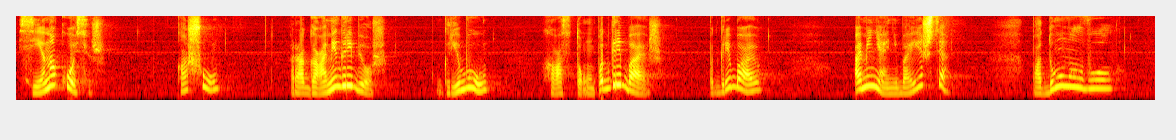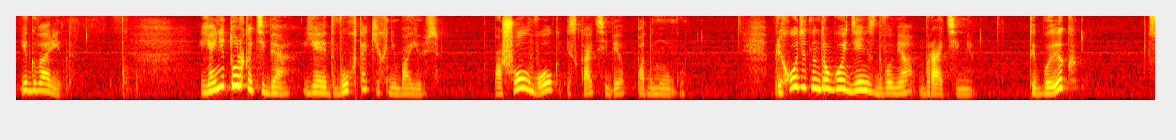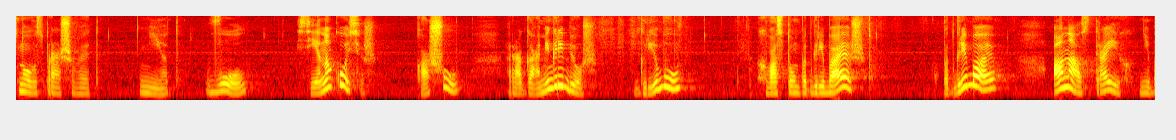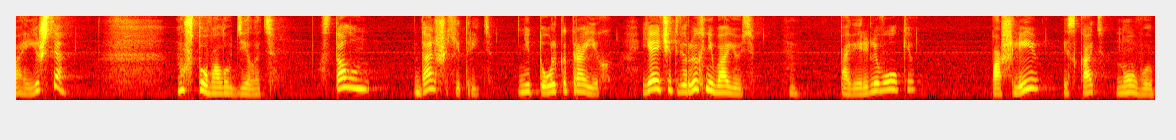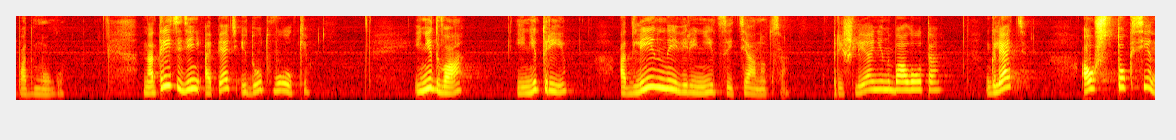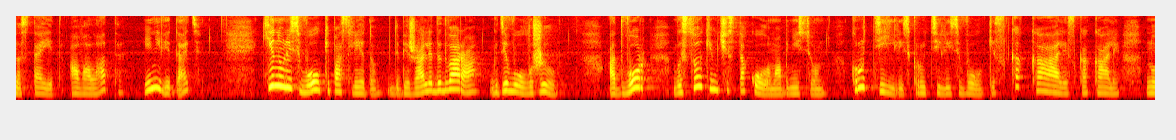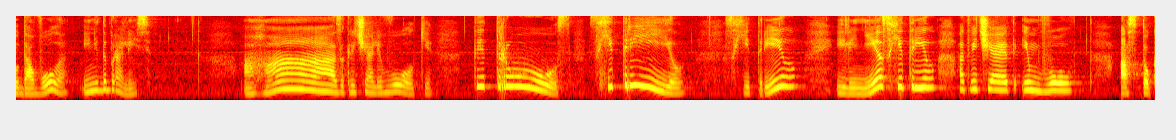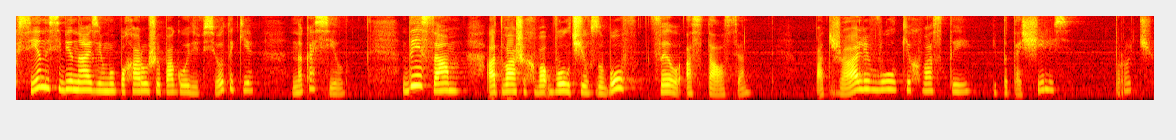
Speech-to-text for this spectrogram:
«Сено косишь?» «Кошу». «Рогами гребешь?» «Гребу». «Хвостом подгребаешь?» «Подгребаю». «А меня не боишься?» Подумал вол и говорит. «Я не только тебя, я и двух таких не боюсь». Пошел волк искать себе подмогу. Приходит на другой день с двумя братьями. «Ты бык?» – снова спрашивает. «Нет, вол. Сено косишь?» «Кашу. Рогами гребешь?» «Гребу». «Хвостом подгребаешь?» «Подгребаю». «А нас троих не боишься?» Ну что Валу делать? Стал он дальше хитрить. Не только троих. Я и четверых не боюсь. Поверили волки, пошли искать новую подмогу. На третий день опять идут волки. И не два, и не три, а длинные вереницы тянутся. Пришли они на болото. Глядь, а уж сток сена стоит, а вала-то и не видать. Кинулись волки по следу, добежали до двора, где вол жил. А двор высоким чистоколом обнесен – Крутились, крутились волки, скакали, скакали, но до вола и не добрались. «Ага!» – закричали волки. «Ты трус! Схитрил!» «Схитрил или не схитрил?» – отвечает им вол. А сток сена себе на зиму по хорошей погоде все-таки накосил. Да и сам от ваших волчьих зубов цел остался – Поджали волки хвосты и потащились прочь.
